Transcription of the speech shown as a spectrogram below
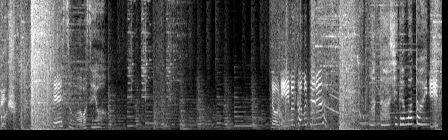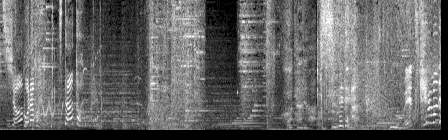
ペースを合わせよう。ドリームカムトゥルーまた足手まとい。に一生コラボ。スタート。蛍は全てが燃え尽きるまで。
